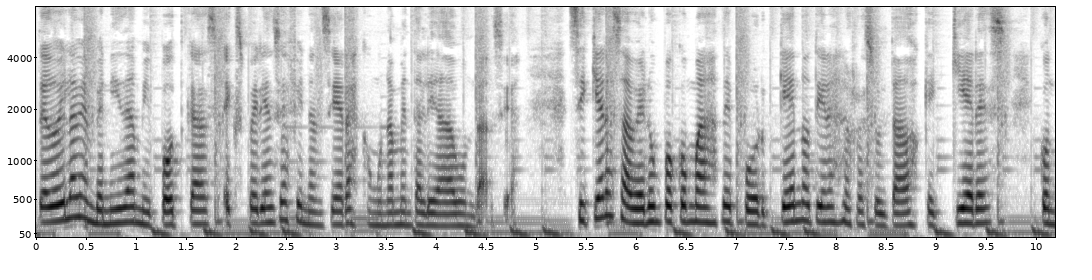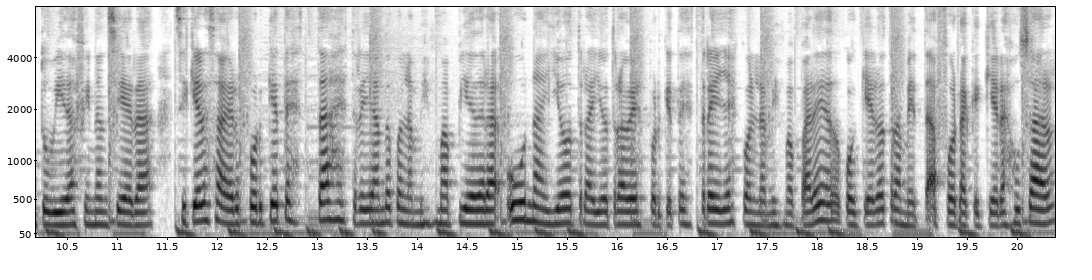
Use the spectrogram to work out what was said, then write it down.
Te doy la bienvenida a mi podcast Experiencias Financieras con una mentalidad de abundancia. Si quieres saber un poco más de por qué no tienes los resultados que quieres, con tu vida financiera, si quieres saber por qué te estás estrellando con la misma piedra una y otra y otra vez, por qué te estrellas con la misma pared o cualquier otra metáfora que quieras usar,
